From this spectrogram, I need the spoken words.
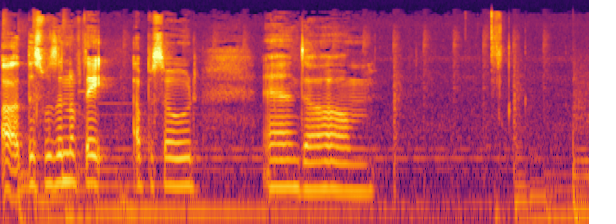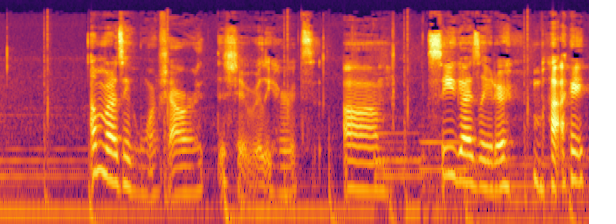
uh, this was an update episode, and um, I'm gonna take a warm shower. This shit really hurts. Um, see you guys later. Bye.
